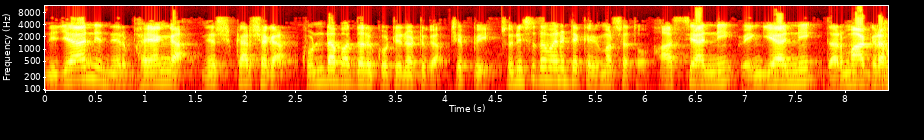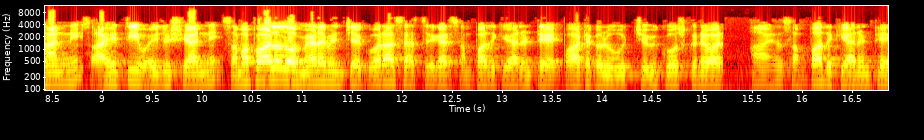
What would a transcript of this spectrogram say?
నిజాన్ని నిర్భయంగా నిష్కర్షగా కుండబద్దలు కొట్టినట్టుగా చెప్పి సునిశ్చితమైన విమర్శతో హాస్యాన్ని వ్యంగ్యాన్ని ధర్మాగ్రహాన్ని సాహితీ వైదుష్యాన్ని సమపాళలో మేళవించే గోరా శాస్త్రి గారి సంపాదకీయాలంటే పాఠకులు చెవి కోసుకునేవారు. ఆయన సంపాదకీయాలంటే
